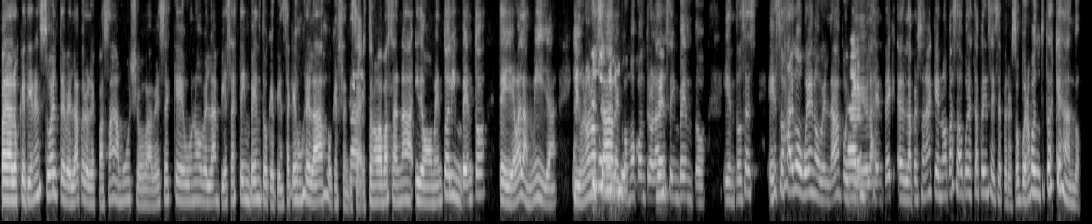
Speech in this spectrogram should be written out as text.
Para los que tienen suerte, ¿verdad? Pero les pasan a muchos. A veces que uno, ¿verdad? Empieza este invento que piensa que es un relajo, que se dice, esto no va a pasar nada. Y de momento el invento te lleva a las millas y uno no sabe cómo controlar ese invento. Y entonces eso es algo bueno, ¿verdad? Porque la gente, eh, la persona que no ha pasado por esta experiencia dice, pero eso es bueno porque tú te estás quejando.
